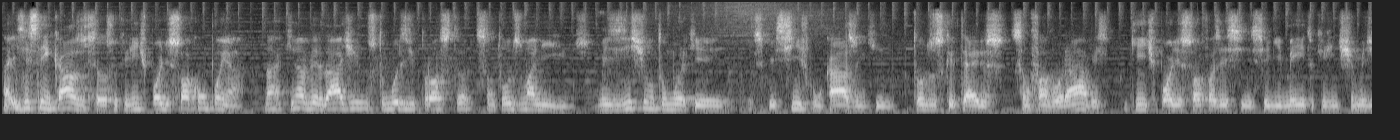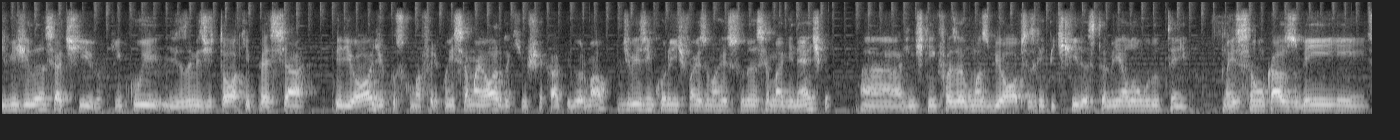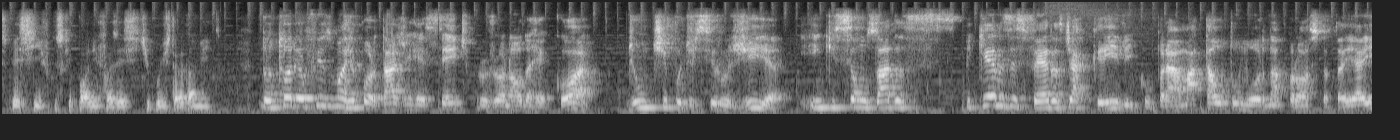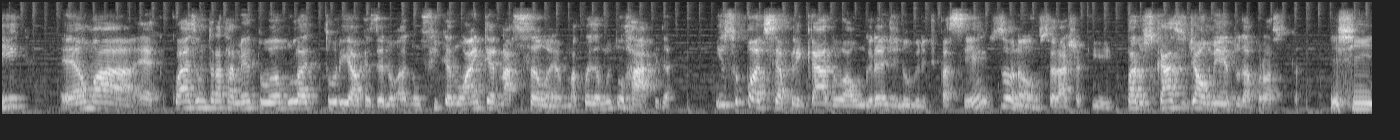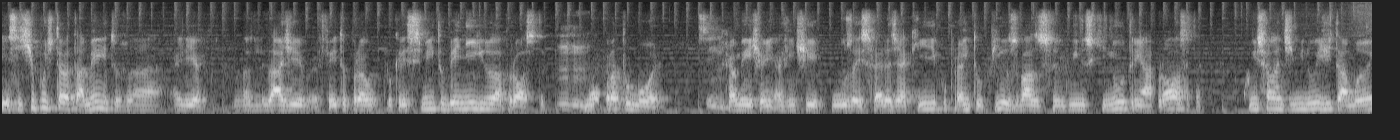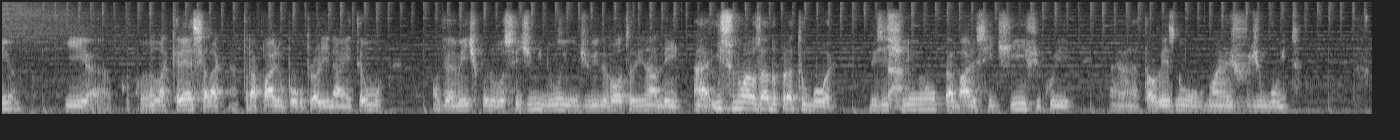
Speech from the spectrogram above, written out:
Ah, existem casos, Celso, que a gente pode só acompanhar. Que, na verdade, os tumores de próstata são todos malignos. Mas existe um tumor que específico, um caso em que todos os critérios são favoráveis e que a gente pode só fazer esse segmento que a gente chama de vigilância ativa, que inclui exames de toque PSA periódicos com uma frequência maior do que o check-up normal. De vez em quando a gente faz uma ressonância magnética, a gente tem que fazer algumas biópsias repetidas também ao longo do tempo. Mas são casos bem específicos que podem fazer esse tipo de tratamento. Doutor, eu fiz uma reportagem recente para o Jornal da Record de um tipo de cirurgia em que são usadas pequenas esferas de acrílico para matar o tumor na próstata. E aí é uma é quase um tratamento ambulatorial, quer dizer, não, não fica, não há internação, é uma coisa muito rápida. Isso pode ser aplicado a um grande número de pacientes ou não? O senhor acha que para os casos de aumento da próstata? Esse, esse tipo de tratamento, ah, ele é, na verdade, é feito para o crescimento benigno da próstata, uhum. não para tumor. Sim. Realmente, a, a gente usa esferas de acrílico para entupir os vasos sanguíneos que nutrem a próstata. Com isso, ela diminui de tamanho e a, ah, quando ela cresce, ela atrapalha um pouco para urinar. Então, obviamente, quando você diminui, o indivíduo volta a urinar bem. Ah, isso não é usado para tumor. Não existe tá. nenhum trabalho científico e uh, talvez não, não ajude muito.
